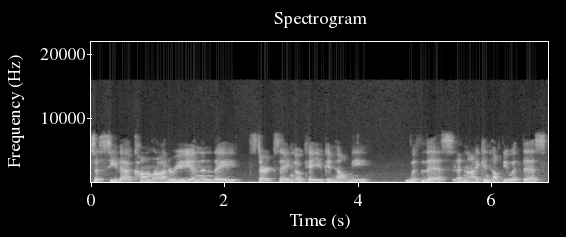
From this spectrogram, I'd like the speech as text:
to see that camaraderie. And then they start saying okay you can help me with this and I can help you with this.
